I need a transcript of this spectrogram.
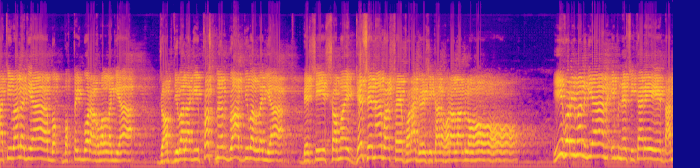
মাতিবা লাগিয়া বক্তব্য রাখবার লাগিয়া জব দিবা লাগি, প্রশ্নের জবাব দিবার লাগিয়া। বেশি সময় গেছে না বাসায় পরাজয় স্বীকার করা লাগল। ই পরিমাণ জ্ঞান ইবনে শিকারে দান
